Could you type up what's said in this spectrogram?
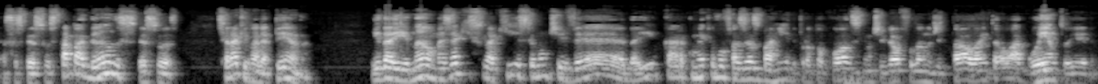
essas pessoas, está pagando essas pessoas. Será que vale a pena? E daí, não, mas é que isso daqui, se eu não tiver, daí, cara, como é que eu vou fazer as barrinhas de protocolo se não tiver o fulano de tal lá, então eu aguento ele.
